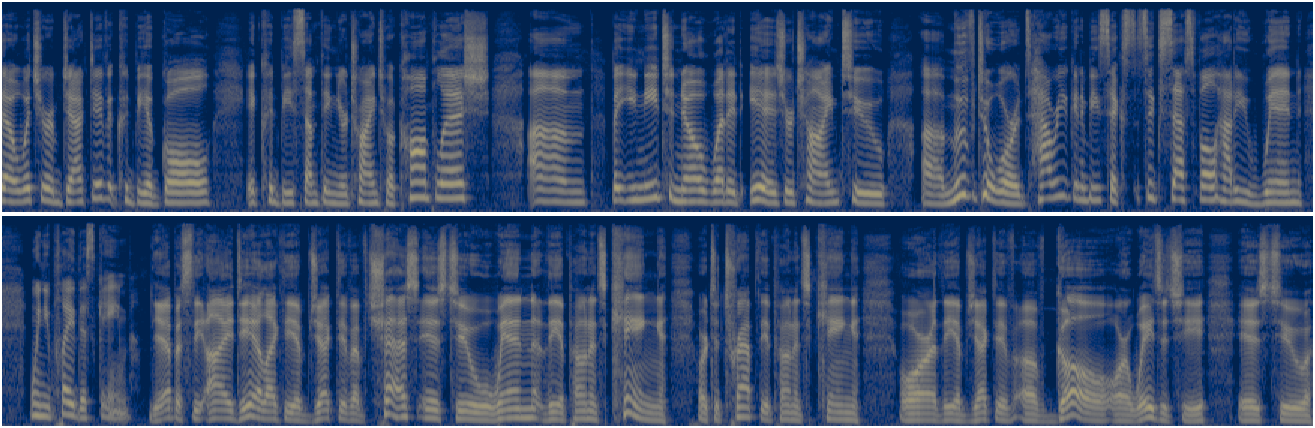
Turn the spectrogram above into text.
So, what's your objective? It could be a goal, it could be something you're trying to accomplish, um, but you need to know what it is you're trying to uh, move towards. How are you going to be su successful? How do you win when you play this game? Yep, it's the idea, like the objective of chess, is to win the opponent's king or to trap the opponent's king, or the objective of Go or Weiziqi is to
